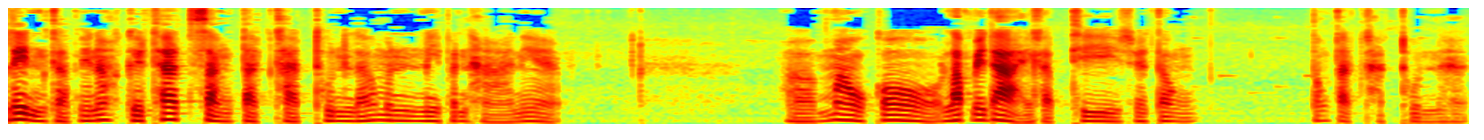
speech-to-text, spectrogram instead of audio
เล่นกับเนี่ยเนาะคือถ้าสั่งตัดขาดทุนแล้วมันมีปัญหาเนี่ยเเมาก็รับไม่ได้ครับที่จะต้องต้องตัดขาดทุนนะฮะ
